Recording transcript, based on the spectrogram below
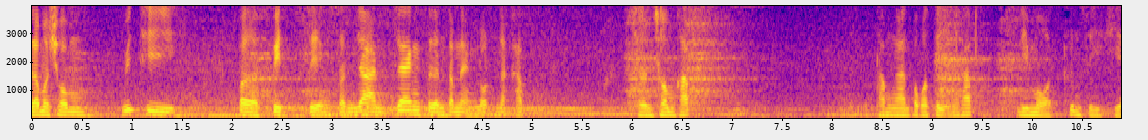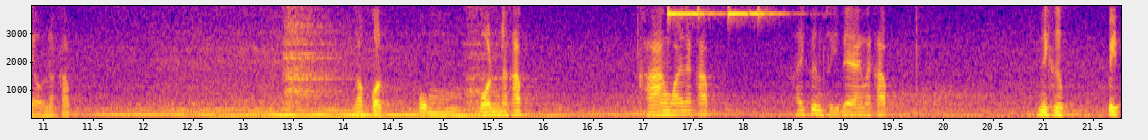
เรามาชมวิธี เปิดปิดเสียงสัญญาณแจ้งเตือนตำแหน่งรถนะครับ เชิญชมครับทำงานปกตินะครับ รีโมทขึ้นสีเขียวนะครับ เรากดปุ่มบนนะครับ ค้างไว้นะครับ ให้ขึ้นสีแดงนะครับ นี่คือปิด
